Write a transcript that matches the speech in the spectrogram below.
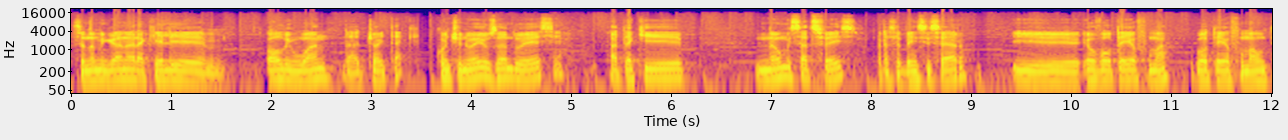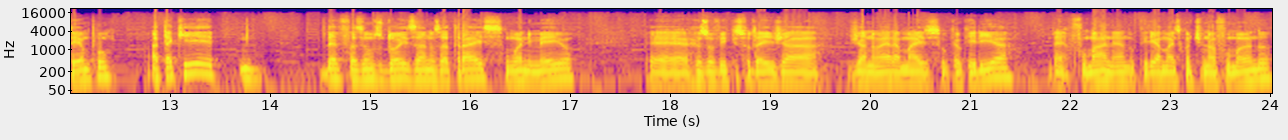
Se eu não me engano, era aquele All-in-One da Joytech. Continuei usando esse, até que não me satisfez, para ser bem sincero, e eu voltei a fumar. Voltei a fumar um tempo, até que deve fazer uns dois anos atrás, um ano e meio, é, resolvi que isso daí já, já não era mais o que eu queria, é, fumar, né? Não queria mais continuar fumando.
